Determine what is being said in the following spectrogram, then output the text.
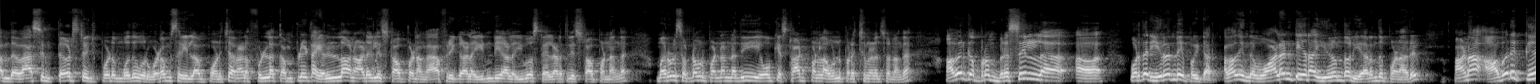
அந்த வேக்சின் தேர்ட் ஸ்டேஜ் போடும்போது ஒரு உடம்பு சரியில்லாமல் போனுச்சு அதனால ஃபுல்லாக கம்ப்ளீட்டாக எல்லா நாடுகளையும் ஸ்டாப் பண்ணாங்க. ஆஃப்ரிக்காவில் இந்தியாவில் யூஎஸ்ல எல்லா இடத்துலையும் ஸ்டாப் பண்ணாங்க. மறுபடியும் செப்டம்பர் பன்னெண்டாம் ஓகே ஸ்டார்ட் பண்ணலாம் ஒன்றும் பிரச்சனை இல்லைன்னு சொன்னாங்க. அதற்கப்புறம் பிரேசில்ல ஒருத்தர் இறந்தே போயிட்டார். அதாவது இந்த வாலண்டியராக இருந்தவர் இறந்து போனாரு. ஆனால் அவருக்கு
